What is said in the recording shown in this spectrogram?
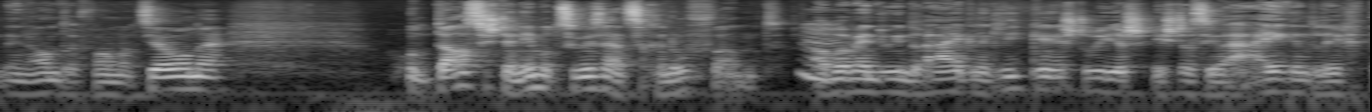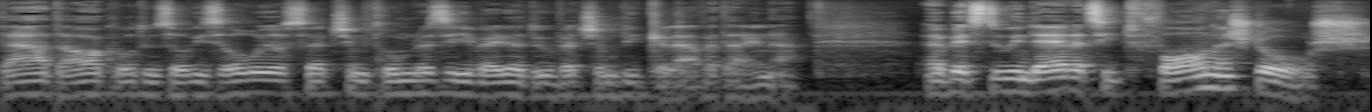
in anderen Formationen. Und das ist dann immer zusätzlicher Aufwand. Aber wenn du in der eigenen Clique instruierst, ist das ja eigentlich der Tag, wo du sowieso ja im Trommel sein weil ja du willst am Glickenleben teilnehmen Ob jetzt du in dieser Zeit vorne stehst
